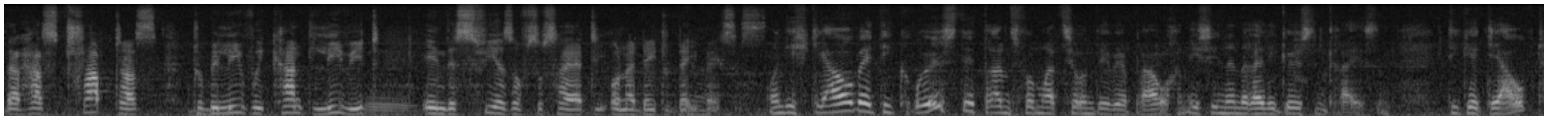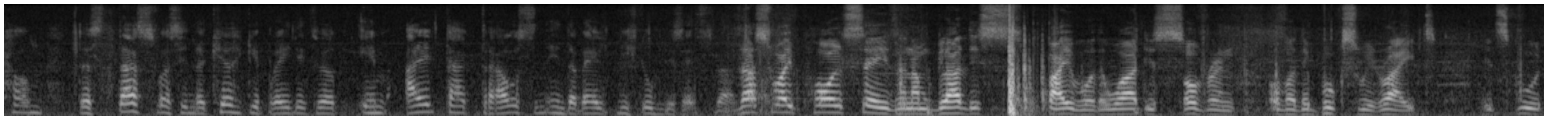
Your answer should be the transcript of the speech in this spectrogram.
that has trapped us to believe we can't live it in the spheres of society on a day-to-day basis. Und ich glaube, die größte Transformation, die wir brauchen, ist in den religiösen Kreisen, die geglaubt haben, dass das, was in der Kirche gepredigt wird, im Alltag draußen in der Welt nicht umgesetzt wird. That's why Paul says, and I'm glad this Bible, the word is sovereign over the books we write. It's good.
